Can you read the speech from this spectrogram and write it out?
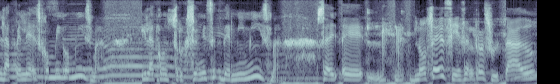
La pelea es conmigo misma y la construcción es de mí misma. O sea, eh, no sé si es el resultado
